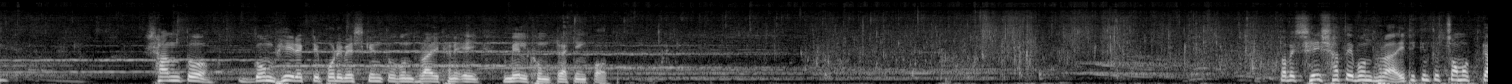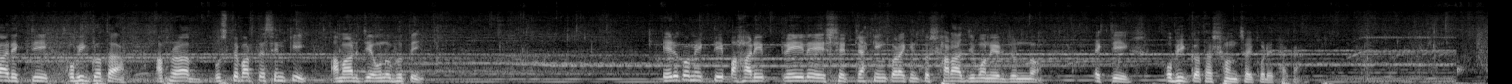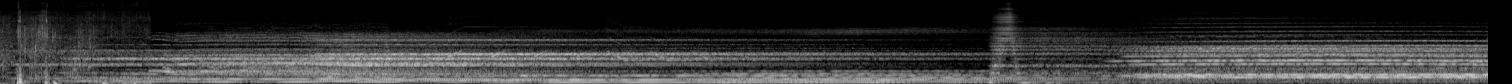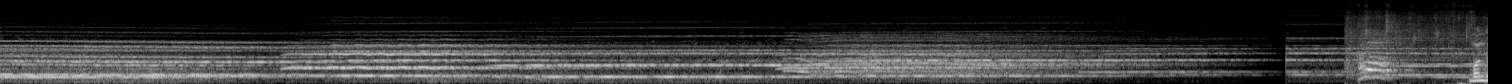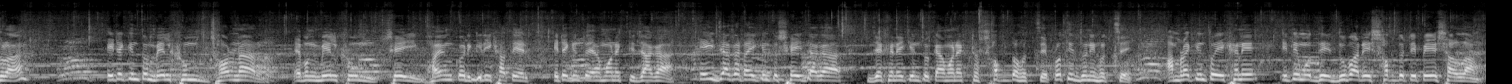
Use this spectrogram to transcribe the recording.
শান্ত, গম্ভীর একটি পরিবেশ কিন্তু বন্ধুরা এখানে এই মেলখুম ট্রেকিং পথ। তবে সেই সাথে বন্ধুরা, এটি কিন্তু চমৎকার একটি অভিজ্ঞতা। আপনারা বুঝতে পারতেছেন কি? আমার যে অনুভূতি। এরকম একটি পাহাড়ি ট্রেইলে এসে ট্রেকিং করা কিন্তু সারা জীবনের জন্য একটি অভিজ্ঞতা সঞ্চয় করে থাকা। বন্ধুরা, এটা কিন্তু মেলখুম ঝর্নার এবং মেলখুম সেই ভয়ঙ্কর গিরিখাতের, এটা কিন্তু এমন একটি জায়গা। এই জায়গাটাই কিন্তু সেই জায়গা যেখানে কিন্তু কেমন একটা শব্দ হচ্ছে, প্রতিধ্বনি হচ্ছে। আমরা কিন্তু এখানে ইতিমধ্যে দুবার এই শব্দটি পেয়ে সারলাম।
